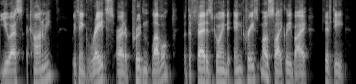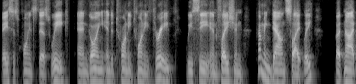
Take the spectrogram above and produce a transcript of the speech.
U.S. economy. We think rates are at a prudent level, but the Fed is going to increase most likely by 50 basis points this week. And going into 2023, we see inflation coming down slightly, but not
